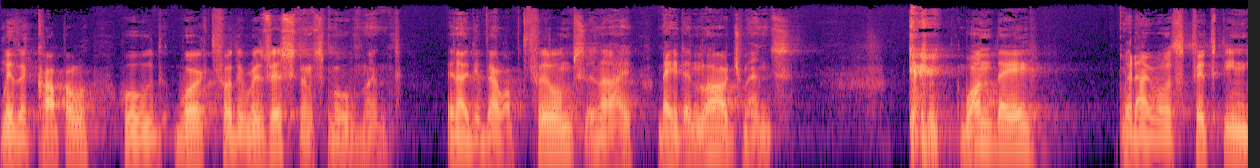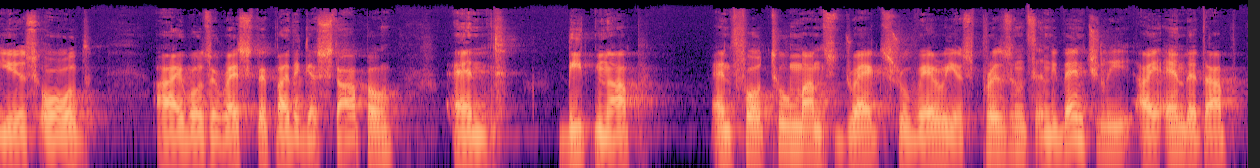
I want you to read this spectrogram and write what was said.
with a couple who worked for the resistance movement. And I developed films and I made enlargements. One day, when I was 15 years old, I was arrested by the Gestapo and beaten up, and for two months dragged through various prisons, and eventually I ended up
